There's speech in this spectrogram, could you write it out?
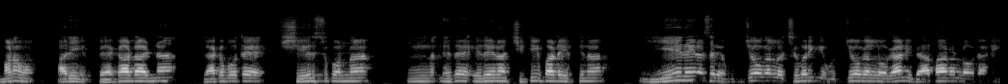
మనం అది పేకాటాడినా లేకపోతే షేర్స్ కొన్నా లేదా ఏదైనా చిట్టీపాట ఎత్తినా ఏదైనా సరే ఉద్యోగంలో చివరికి ఉద్యోగంలో కానీ వ్యాపారంలో కానీ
